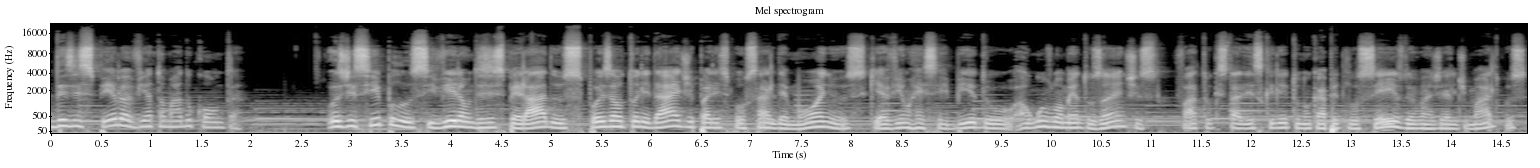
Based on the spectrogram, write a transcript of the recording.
desespero havia tomado conta. Os discípulos se viram desesperados, pois a autoridade para expulsar demônios que haviam recebido alguns momentos antes, fato que está descrito no capítulo 6 do Evangelho de Marcos,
